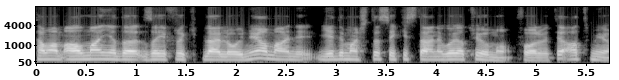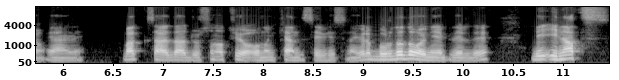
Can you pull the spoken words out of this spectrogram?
tamam Almanya'da zayıf rakiplerle oynuyor ama hani 7 maçta 8 tane gol atıyor mu forvete? Atmıyor yani. Bak Serdar Dursun atıyor onun kendi seviyesine göre. Burada da oynayabilirdi. Bir inat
